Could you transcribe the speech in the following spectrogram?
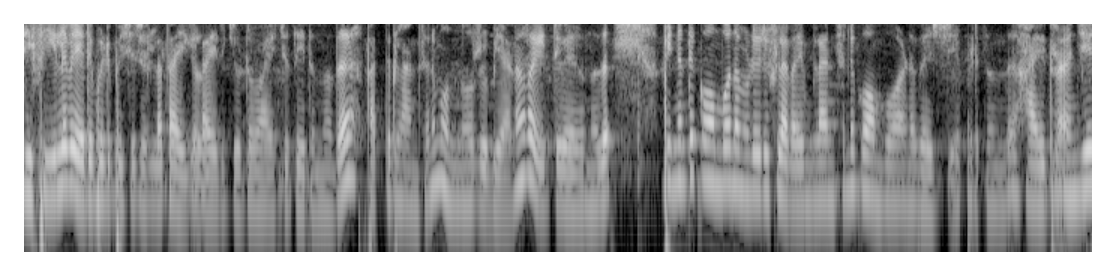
ജിഫിയിൽ വേര് പിടിപ്പിച്ചിട്ടുള്ള തൈകളായിരിക്കും കേട്ടോ വായിച്ചു തരുന്നത്. പത്ത് പ്ലാന്റ്സിന് മുന്നൂറ് രൂപയാണ് റേറ്റ് വരുന്നത്. പിന്നത്തെ കോംബോ നമ്മുടെ ഒരു ഫ്ലവറിങ് പ്ലാന്റ്സിന്റെ കോംബോ ആണ് പരിചയപ്പെടുത്തുന്നത്. ഹൈഡ്രാഞ്ചിയ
